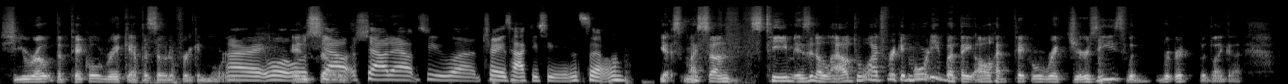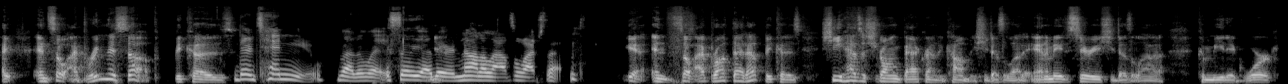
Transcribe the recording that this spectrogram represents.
She wrote the Pickle Rick episode of Rick and Morty. All right. Well, well so- shout shout out to uh, Trey's hockey team. So Yes, my son's team isn't allowed to watch Rick and Morty, but they all have Pickle Rick jerseys with Rick with like a. I, and so I bring this up because they're 10U, by the way. So yeah, they're not allowed to watch that. Yeah, and so I brought that up because she has a strong background in comedy. She does a lot of animated series, she does a lot of comedic work.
